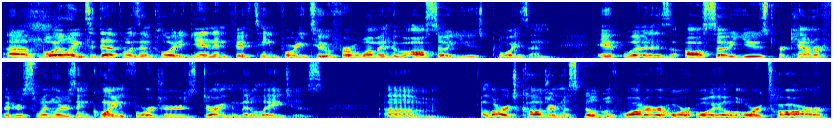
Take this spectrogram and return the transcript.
Uh, boiling to death was employed again in 1542 for a woman who also used poison. It was also used for counterfeiters, swindlers, and coin forgers during the Middle Ages. Um, a large cauldron was filled with water or oil or tar.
